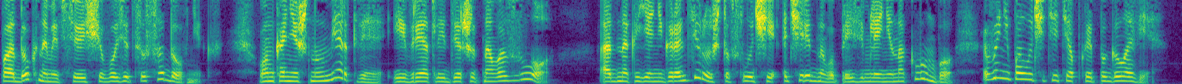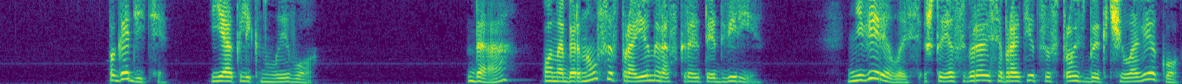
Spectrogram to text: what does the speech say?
Под окнами все еще возится садовник. Он, конечно, у и вряд ли держит на вас зло. Однако я не гарантирую, что в случае очередного приземления на клумбу вы не получите тяпкой по голове. Погодите. Я окликнула его. Да, он обернулся в проеме раскрытой двери. Не верилось, что я собираюсь обратиться с просьбой к человеку,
